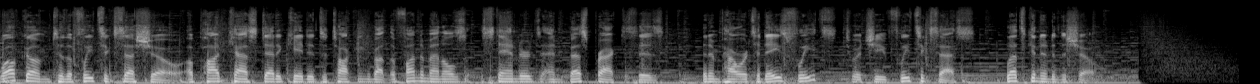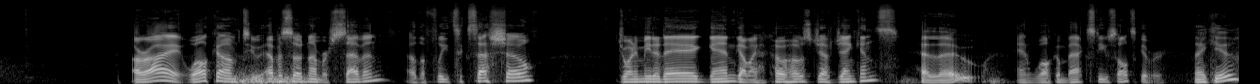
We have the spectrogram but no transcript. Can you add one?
Welcome to the Fleet Success Show, a podcast dedicated to talking about the fundamentals, standards, and best practices that empower today's fleets to achieve fleet success. Let's get into the show. All right, welcome to episode number seven of the Fleet Success Show. Joining me today again, got my co-host Jeff Jenkins, Hello. and welcome back Steve Saltzgiver. Thank you.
